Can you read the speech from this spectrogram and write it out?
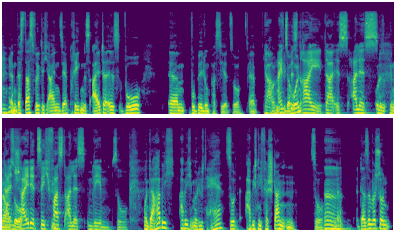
mhm. ähm, dass das wirklich ein sehr prägendes Alter ist, wo ähm, wo Bildung passiert. So, äh, ja, eins bis drei, da ist alles, Oder, genau, da entscheidet so. sich fast alles im Leben. So. Und da habe ich, habe ich immer gedacht, hä, so habe ich nicht verstanden. So, ah. da, da sind wir schon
